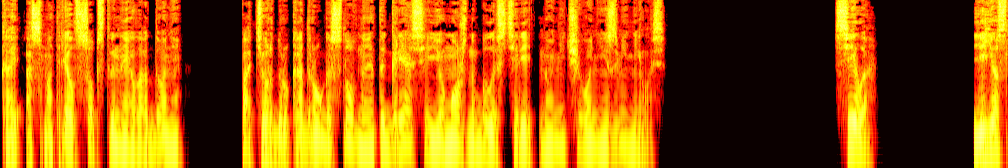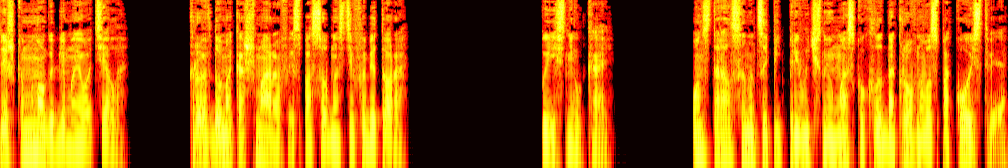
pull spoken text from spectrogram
Кай осмотрел собственные ладони, потер друг от друга, словно эта грязь, ее можно было стереть, но ничего не изменилось. «Сила. Ее слишком много для моего тела. Кровь дома кошмаров и способности Фабитора», — пояснил Кай. Он старался нацепить привычную маску хладнокровного спокойствия,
